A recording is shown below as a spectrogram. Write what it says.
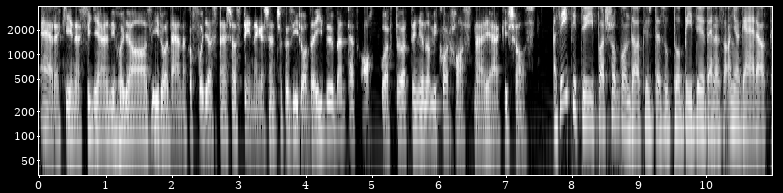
Erre kéne figyelni, hogy az irodának a fogyasztása az ténylegesen csak az irodaidőben, tehát akkor történjen, amikor használják is azt. Az építőipar sok gonddal küzd az utóbbi időben, az anyagárak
